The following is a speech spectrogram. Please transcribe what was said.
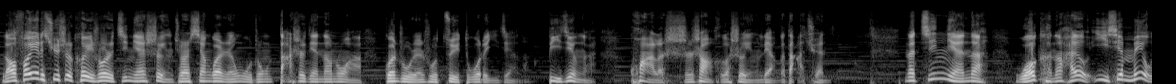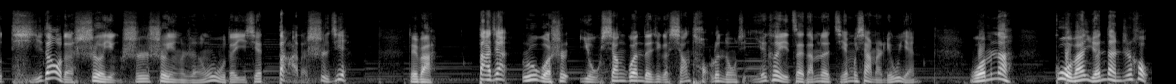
老佛爷的去世可以说是今年摄影圈相关人物中大事件当中啊，关注人数最多的一件了。毕竟啊，跨了时尚和摄影两个大圈子。那今年呢，我可能还有一些没有提到的摄影师、摄影人物的一些大的事件，对吧？大家如果是有相关的这个想讨论东西，也可以在咱们的节目下面留言。我们呢过完元旦之后，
